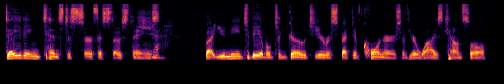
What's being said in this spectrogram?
Dating tends to surface those things, yeah. but you need to be able to go to your respective corners of your wise counsel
